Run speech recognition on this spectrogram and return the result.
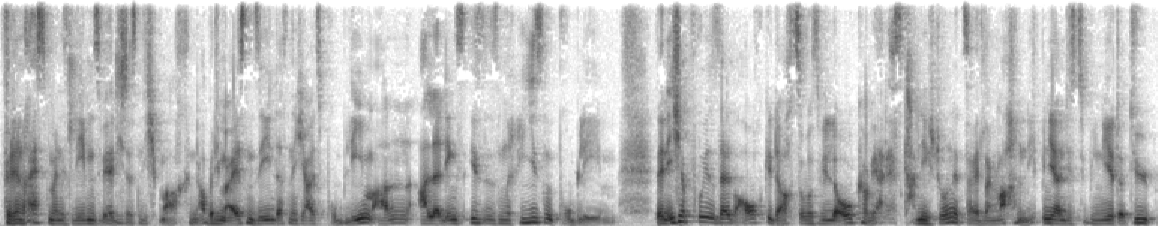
für den Rest meines Lebens werde ich das nicht machen. Aber die meisten sehen das nicht als Problem an. Allerdings ist es ein Riesenproblem. Denn ich habe früher selber auch gedacht, sowas wie Low Carb, ja, das kann ich schon eine Zeit lang machen. Ich bin ja ein disziplinierter Typ.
